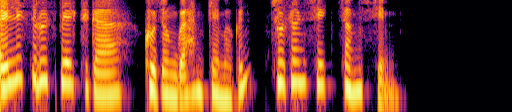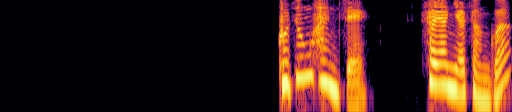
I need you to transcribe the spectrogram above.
앨리스 루스벨트가 고종과 함께 먹은 조선식 점심 고종 황제 서양 여성과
